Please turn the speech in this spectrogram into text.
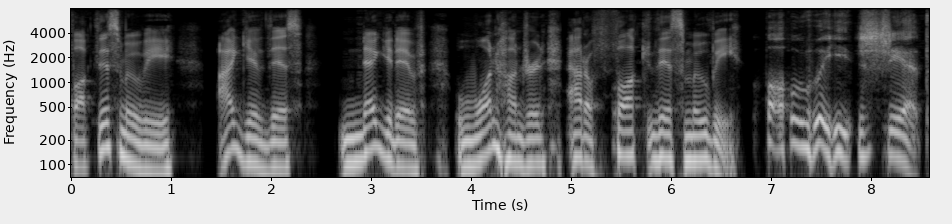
Fuck this movie. I give this negative 100 out of fuck this movie. Holy shit.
